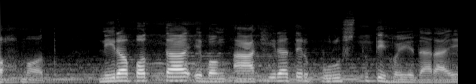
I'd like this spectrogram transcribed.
রহমত, নিরাপত্তা এবং আখিরাতের প্রস্তুতি হয়ে দাঁড়ায়।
